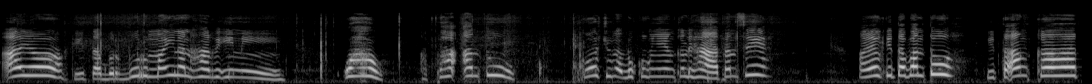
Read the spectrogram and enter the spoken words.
Ayo kita berburu mainan hari ini. Wow apaan tuh Kok cuma bokongnya yang kelihatan sih? Ayo kita bantu. Kita angkat.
